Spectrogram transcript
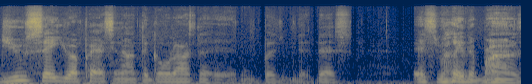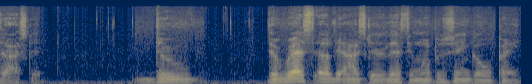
You say you are passing out the gold Oscar, eh, but that's it's really the bronze Oscar. The the rest of the Oscars less than one percent gold paint.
